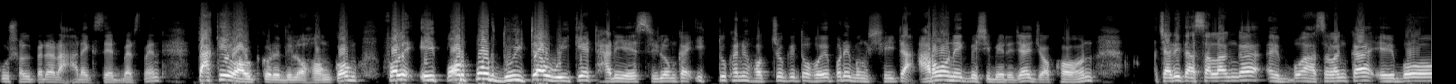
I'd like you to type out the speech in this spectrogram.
কুশল পেরারা আরেক সেট ব্যাটসম্যান তাকেও আউট করে দিল হংকং। ফলে এই পরপর দুইটা উইকেট হারিয়ে শ্রীলঙ্কা একটুখানি হচ্চকিত হয়ে পড়ে এবং সেইটা আরও অনেক বেশি বেড়ে যায় যখন চারিত আসালাঙ্গা আসালাঙ্কা এবং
